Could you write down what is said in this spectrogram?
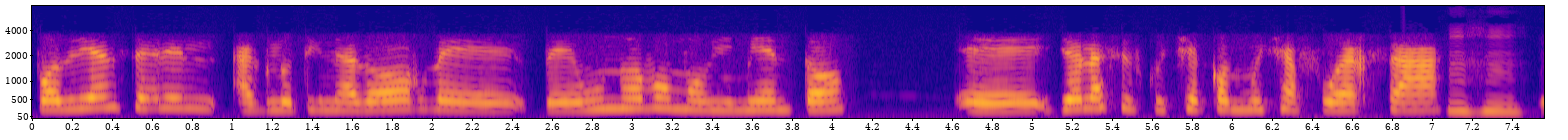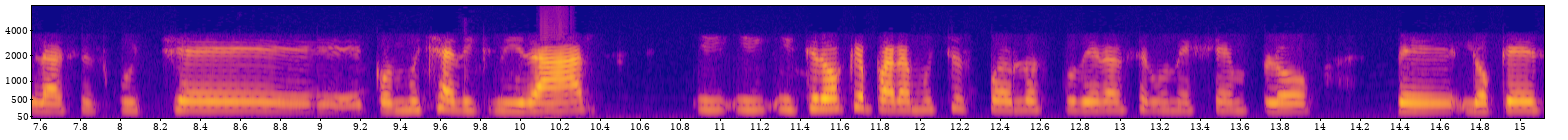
podrían ser el aglutinador de, de un nuevo movimiento. Eh, yo las escuché con mucha fuerza, las escuché con mucha dignidad y, y- y creo que para muchos pueblos pudieran ser un ejemplo de lo que es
